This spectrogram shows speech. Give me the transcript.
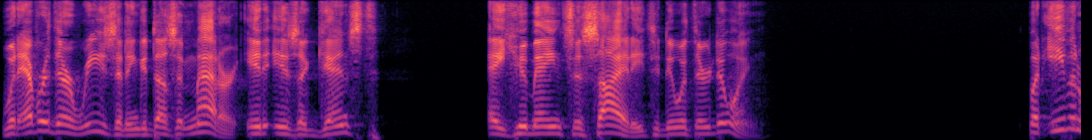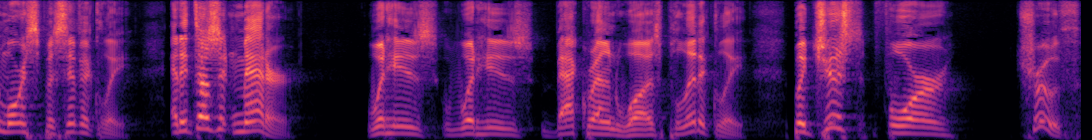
Whatever their reasoning, it doesn't matter. It is against a humane society to do what they're doing. But even more specifically, and it doesn't matter what his what his background was politically, but just for truth.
